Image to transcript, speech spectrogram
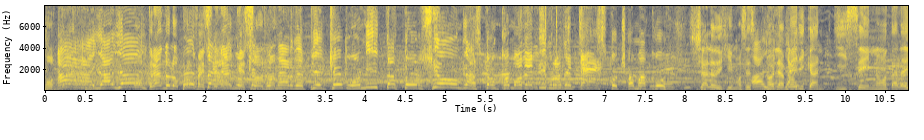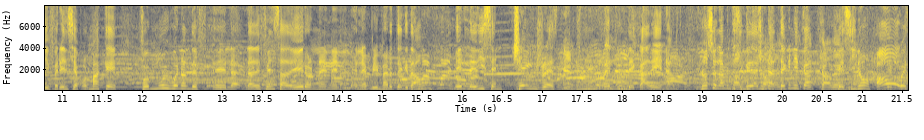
Mostra- ¡Ay, ay, ay! Mostrando lo Te profesional tengo que son, ¿no? poner de pie. ¡Qué bonita torsión, Gastón! Como del libro de texto, chamacos. Ya lo dijimos, es Ay, ay, ay. American y se nota la diferencia. Por más que fue muy buena def- eh, la, la defensa de Aaron en el, en el primer takedown, él le dicen chain wrestling, un wrestling de cadena. No solamente se La queda en una de- técnica, de que si no, Oh. después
